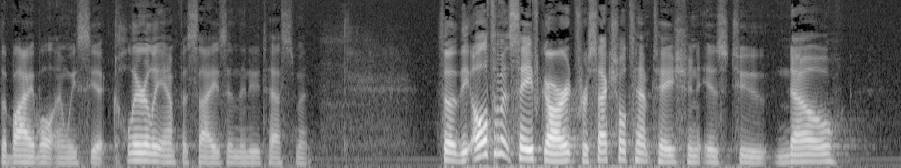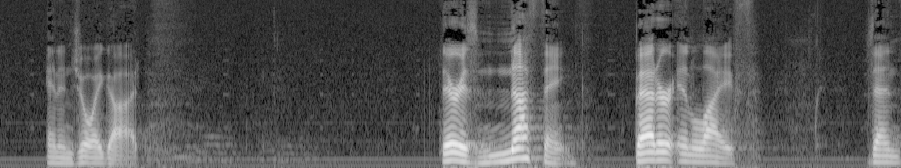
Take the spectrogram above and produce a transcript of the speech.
the Bible, and we see it clearly emphasized in the New Testament. So, the ultimate safeguard for sexual temptation is to know and enjoy God. There is nothing better in life than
